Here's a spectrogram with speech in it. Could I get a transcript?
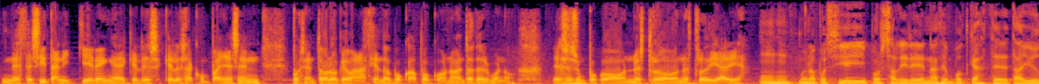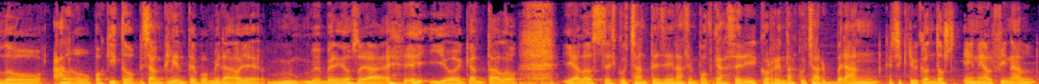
necesitan y quieren eh, que les, que les acompañes en, pues en todo lo que van haciendo poco a poco, ¿no? Entonces, bueno, ese es un poco nuestro, nuestro día a día. Bueno, pues si por salir en Hace un Podcaster te ayudo algo, poquito, que sea un cliente, pues mira, oye, bienvenido sea y yo encantado. Y a los escuchantes de Nación Podcaster ir corriendo a escuchar Bran, que se escribe con dos N al final,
